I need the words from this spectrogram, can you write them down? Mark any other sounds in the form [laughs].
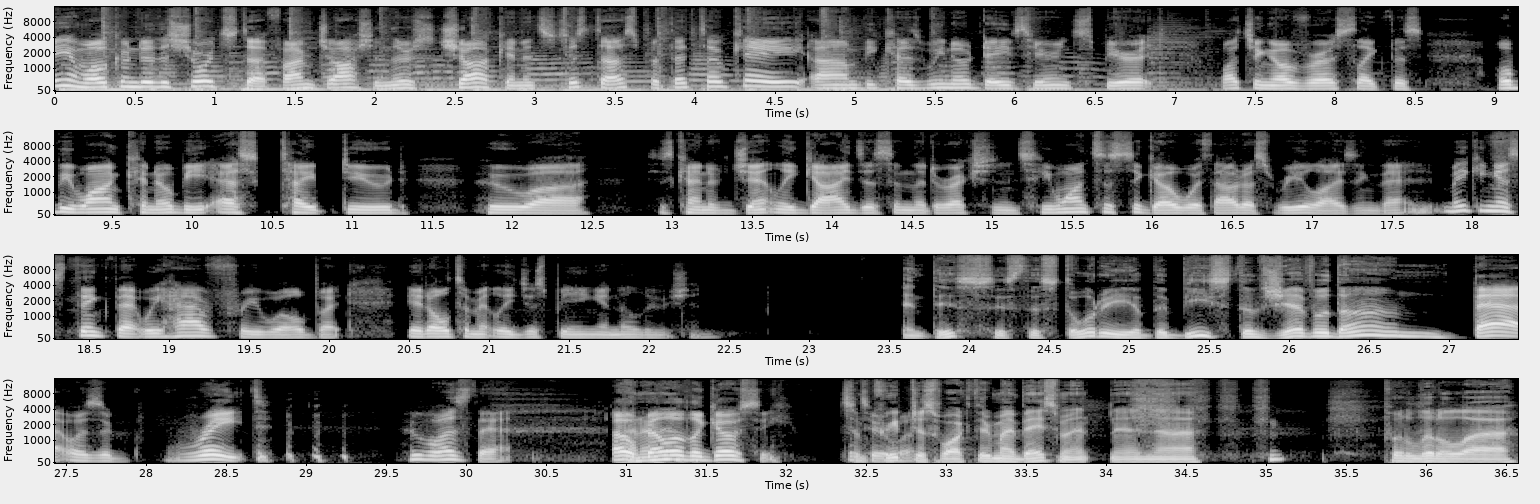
Hey, and welcome to the short stuff. I'm Josh, and there's Chuck, and it's just us, but that's okay um, because we know Dave's here in spirit, watching over us like this Obi Wan Kenobi esque type dude who uh, just kind of gently guides us in the directions he wants us to go without us realizing that, making us think that we have free will, but it ultimately just being an illusion. And this is the story of the beast of Gévaudan. That was a great. Who was that? Oh, Bela know. Lugosi. Some That's it creep just walked through my basement and uh, [laughs] put a little uh,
